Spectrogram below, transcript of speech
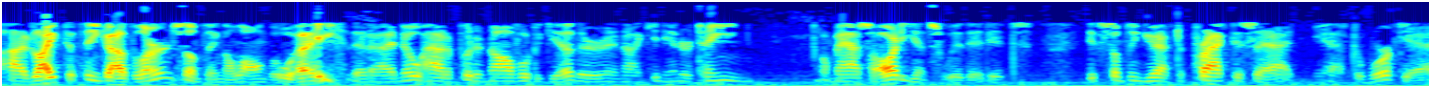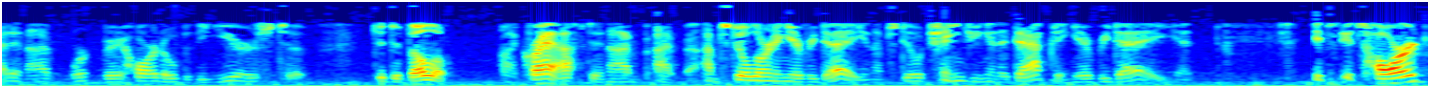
I'd like to think I've learned something along the way that I know how to put a novel together and I can entertain a mass audience with it. It's it's something you have to practice at, you have to work at, and I've worked very hard over the years to to develop my craft, and I'm I'm, I'm still learning every day, and I'm still changing and adapting every day, and it's it's hard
